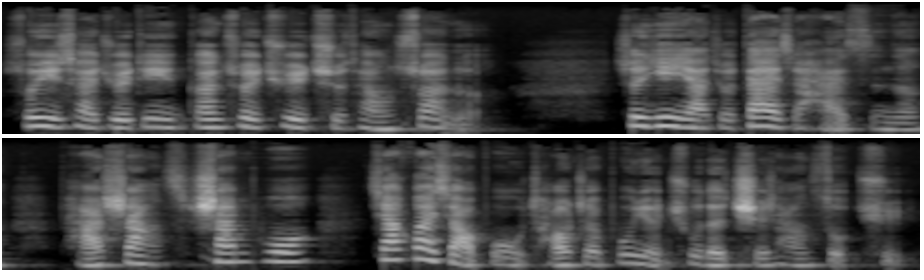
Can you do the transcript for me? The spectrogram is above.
所以才决定干脆去池塘算了。”这叶芽就带着孩子呢，爬上山坡，加快脚步，朝着不远处的池塘走去。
